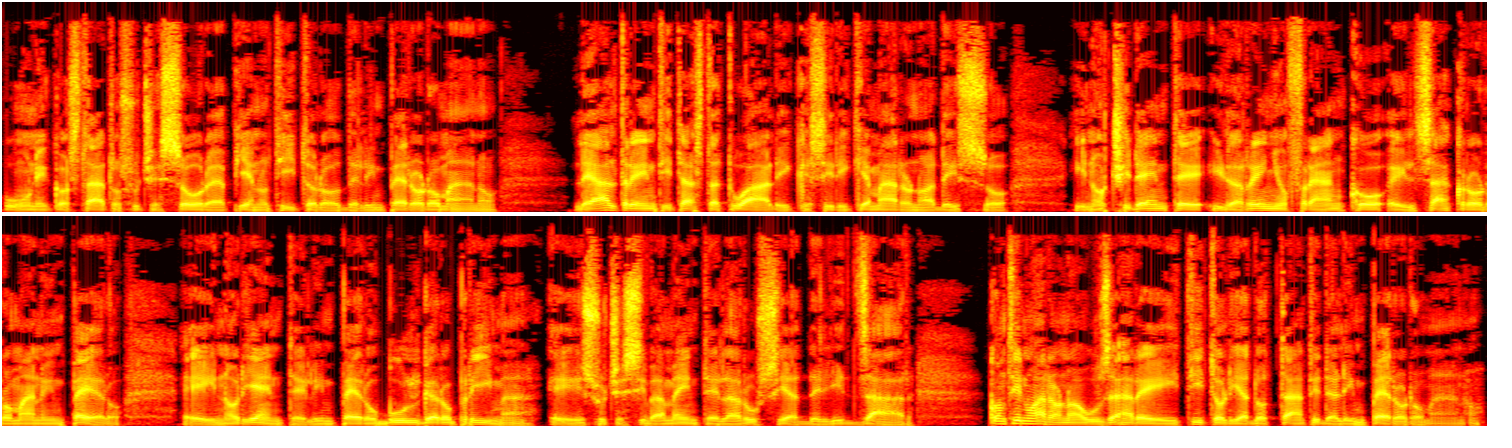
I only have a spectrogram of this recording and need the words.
unico stato successore a pieno titolo dell'impero romano, le altre entità statuali che si richiamarono ad esso, in Occidente il Regno Franco e il Sacro Romano Impero, e in Oriente l'impero bulgaro prima e successivamente la Russia degli zar, continuarono a usare i titoli adottati dall'impero romano,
